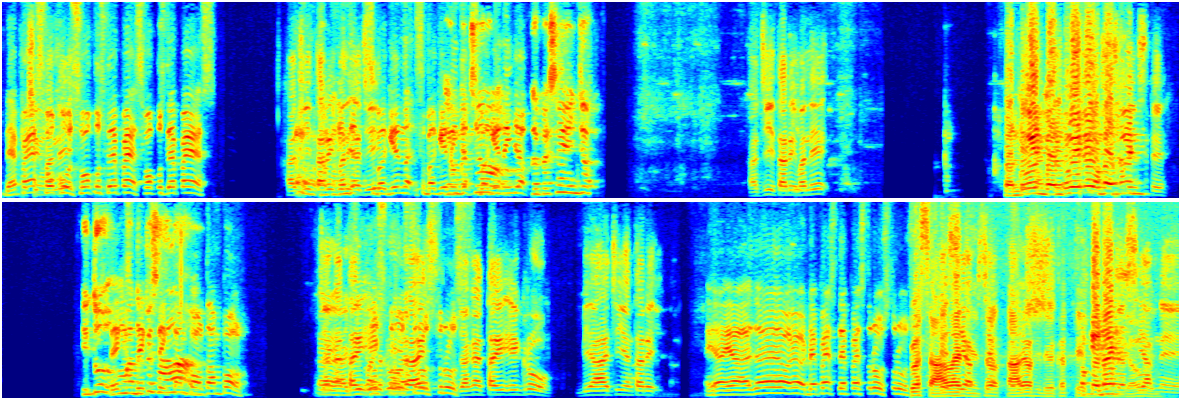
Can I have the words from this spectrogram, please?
DPS fokus, fokus DPS, fokus DPS. Haji tarik balik Haji. sebagian sebagian injak, sebagian injak. DPS-nya injak. Haji tarik balik. bantuin, bantuin bantuin. Itu stick, salah. tampol, tampol. Jangan Eh, tarik terus, guys. terus, terus. Jangan tarik aggro. Biar Haji yang tarik. Ya, ya, ayo, ayo, ayo, DPS, DPS terus, terus. Gua salah siap, nih, so, terus. harus dideketin. Oke, nice. Udah siap nih.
